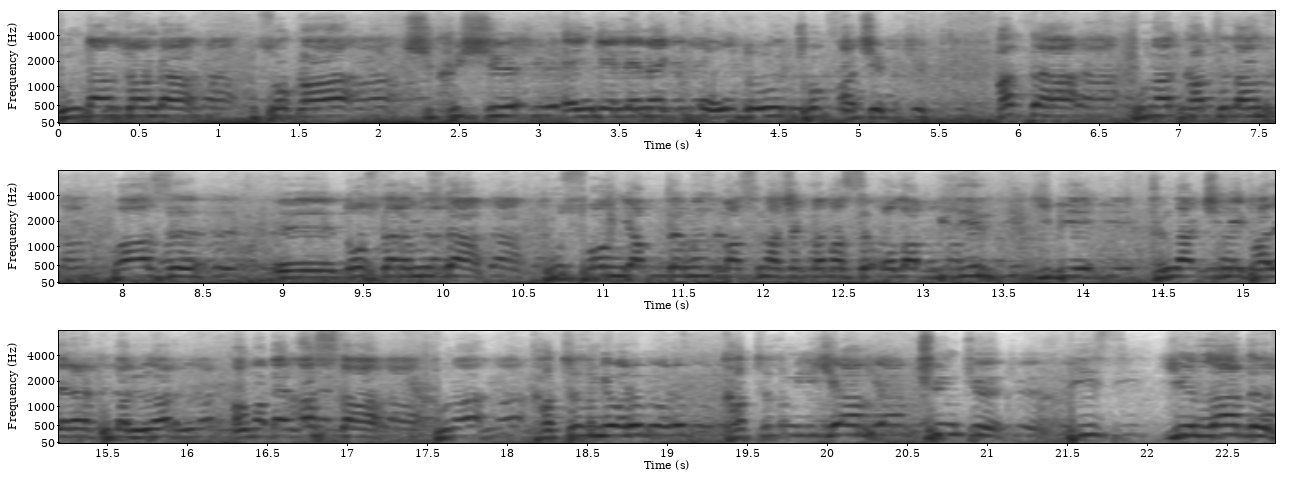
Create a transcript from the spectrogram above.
bundan sonra sokağa çıkışı engellemek olduğu çok açık. Hatta buna katılan bazı e, dostlarımız da bu son yaptığımız basın açıklaması olabilir gibi tırnak içinde ifadeler kullanıyorlar. Ama ben asla buna katılmıyorum, katılmayacağım. Çünkü biz yıllardır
